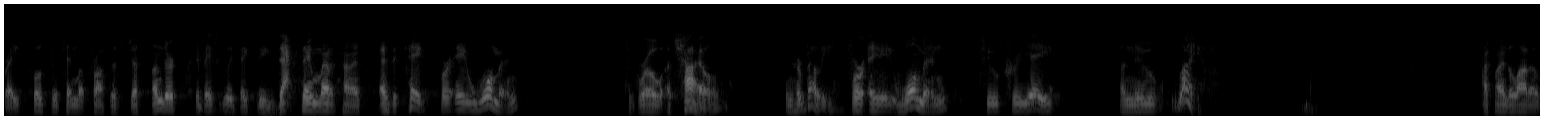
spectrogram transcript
right? Close to a 10 month process, just under. It basically takes the exact same amount of time as it takes for a woman to grow a child in her belly, for a woman to create a new life. I find a lot of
